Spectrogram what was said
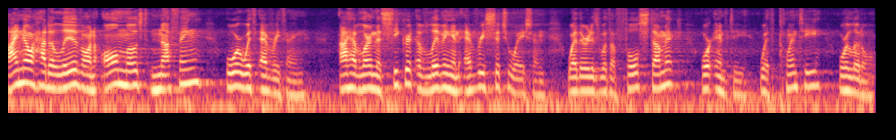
I know how to live on almost nothing or with everything. I have learned the secret of living in every situation, whether it is with a full stomach or empty, with plenty or little.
